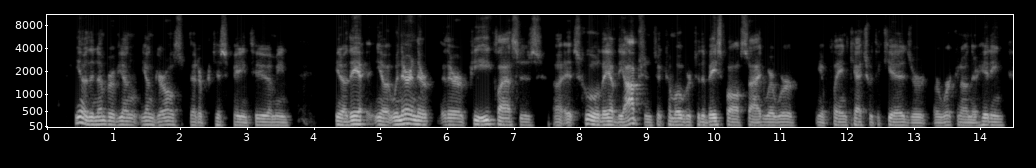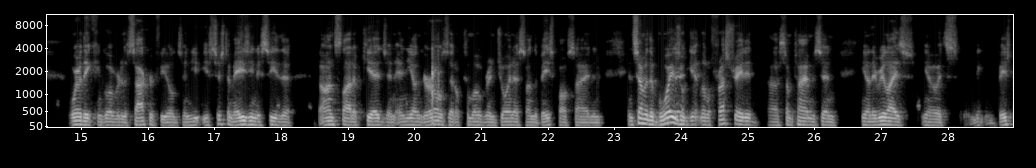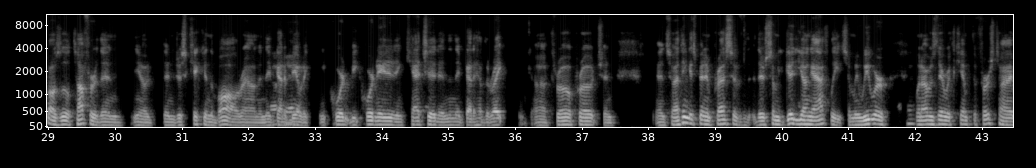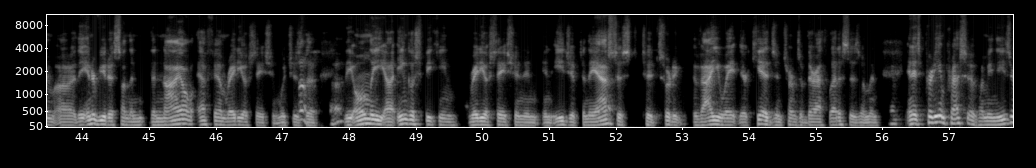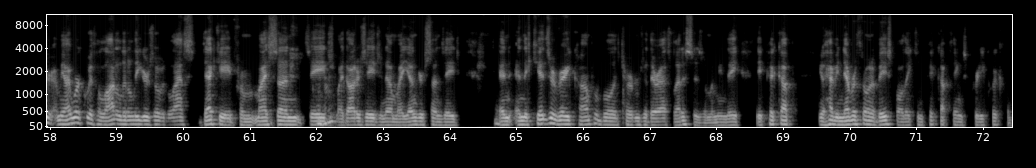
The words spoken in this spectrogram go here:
you know, the number of young young girls that are participating too. I mean, you know, they, you know, when they're in their their PE classes uh, at school, they have the option to come over to the baseball side where we're, you know, playing catch with the kids or or working on their hitting, or they can go over to the soccer fields, and you, it's just amazing to see the the onslaught of kids and, and young girls that'll come over and join us on the baseball side. And, and some of the boys will get a little frustrated uh, sometimes and, you know, they realize, you know, it's baseball is a little tougher than, you know, than just kicking the ball around and they've got to be able to be coordinated and catch it. And then they've got to have the right uh, throw approach. And, and so I think it's been impressive. There's some good young athletes. I mean, we were, when I was there with Kemp the first time, uh, they interviewed us on the the Nile FM radio station, which is oh, the uh-huh. the only uh, English speaking radio station in in Egypt, and they asked us to sort of evaluate their kids in terms of their athleticism, and and it's pretty impressive. I mean, these are I mean, I work with a lot of little leaguers over the last decade, from my son's age, mm-hmm. my daughter's age, and now my younger son's age. And, and the kids are very comparable in terms of their athleticism. I mean, they they pick up you know, having never thrown a baseball, they can pick up things pretty quickly.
